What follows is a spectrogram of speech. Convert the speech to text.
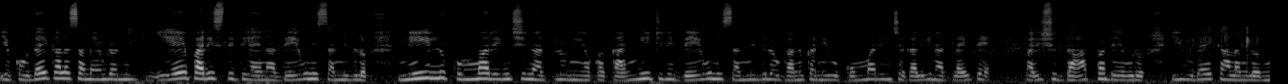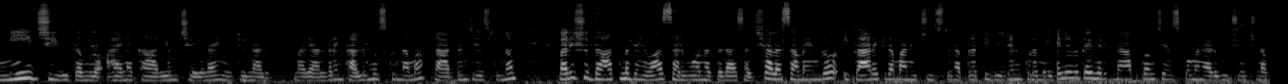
ఈ యొక్క ఉదయకాల సమయంలో నీకు ఏ పరిస్థితి అయినా దేవుని సన్నిధిలో నీళ్ళు కుమ్మరించినట్లు నీ యొక్క కన్నీటిని దేవుని సన్నిధిలో గనుక నీవు కుమ్మరించగలిగినట్లయితే పరిశుద్ధాత్మ దేవుడు ఈ ఉదయకాలంలో నీ జీవితంలో ఆయన కార్యం చేయనై ఉంటున్నాడు. మరి అందరం కళ్ళు మూసుకుందామా? ప్రార్థన చేసుకుందాం. పరిశుద్ధాత్మదేవ సర్వోన్నతుడ సత్యాల సమయంలో ఈ కార్యక్రమాన్ని చూస్తున్న ప్రతి బిడ్డను కూడా మీరు పిల్లలకై మీరు జ్ఞాపకం చేసుకోమని అడుగుచుంటున్నాం.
